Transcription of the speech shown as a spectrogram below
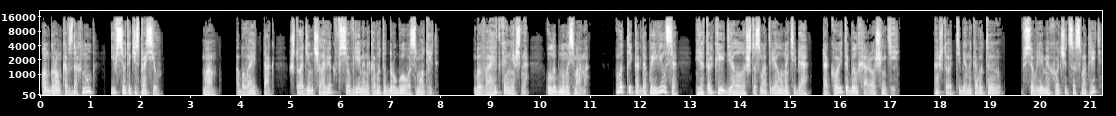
Он громко вздохнул и все-таки спросил. «Мам, а бывает так, что один человек все время на кого-то другого смотрит?» «Бывает, конечно», — улыбнулась мама. «Вот ты, когда появился, я только и делала, что смотрела на тебя. Такой ты был хорошенький. А что, тебе на кого-то все время хочется смотреть?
